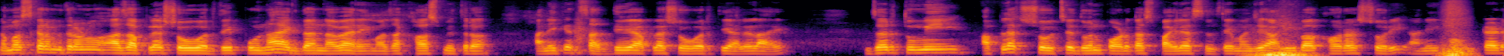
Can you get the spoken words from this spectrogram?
नमस्कार मित्रांनो आज आपल्या शोवरती पुन्हा एकदा नव्याने माझा खास मित्र अनिकेत सातदिवे आपल्या शोवरती आलेला आहे. जर तुम्ही आपल्याच शोचे दोन पॉडकास्ट पाहिले असतील ते म्हणजे अलिबाग हॉरर स्टोरी आणि हॉन्टेड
